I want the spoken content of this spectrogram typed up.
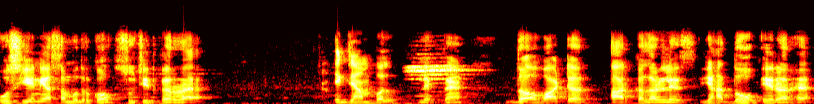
ओशियन या समुद्र को सूचित कर रहा है। एग्ज़ाम्पल देखते हैं। द वाटर आर कलरलेस यहाँ दो एरर है।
